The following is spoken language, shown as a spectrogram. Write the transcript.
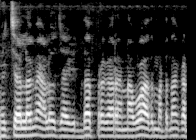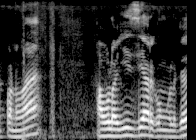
மிச்சம் எல்லாமே அளவு ஜாக்கெட் தான். பிரகாரம் என்னவோ அது மட்டும்தான் கட் பண்ணுவேன். அவ்வளோ ஈஸியாக இருக்கும் உங்களுக்கு.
